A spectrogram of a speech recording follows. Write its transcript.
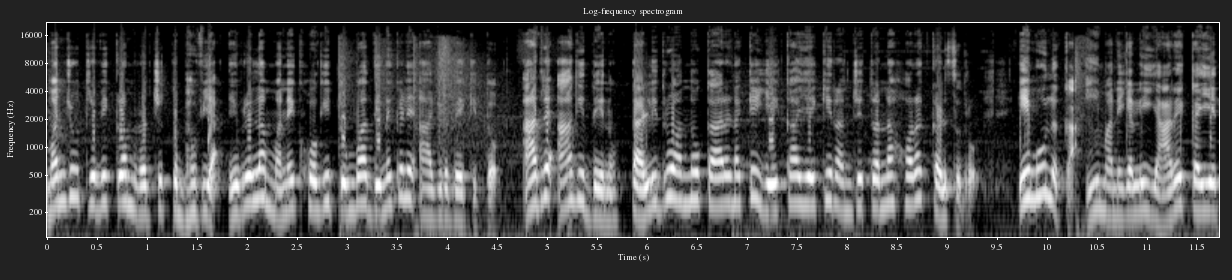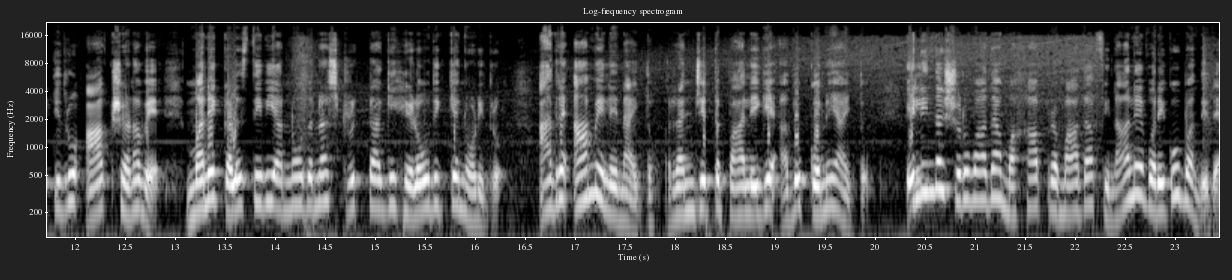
ಮಂಜು, ತ್ರಿವಿಕ್ರಮ್, ರಜತ್, ಭವ್ಯ ಇವರೆಲ್ಲ ಮನೆಗೆ ಹೋಗಿ ತುಂಬಾ ದಿನಗಳೇ ಆಗಿರಬೇಕಿತ್ತು. ಆದ್ರೆ ಆಗಿದ್ದೇನು? ತಳ್ಳಿದ್ರು ಅನ್ನೋ ಕಾರಣಕ್ಕೆ ಏಕಾಏಕಿ ರಂಜಿತ್ರನ್ನ ಹೊರಗೆ ಕಳಿಸಿದ್ರು ಈ ಮೂಲಕ ಈ ಮನೆಯಲ್ಲಿ ಯಾರೇ ಕೈ ಎತ್ತಿದ್ರು ಆ ಕ್ಷಣವೇ ಮನೆ ಕಳಿಸ್ತೀವಿ ಅನ್ನೋದನ್ನ ಸ್ಟ್ರಿಕ್ಟ್ ಆಗಿ ಹೇಳೋದಿಕ್ಕೆ ನೋಡಿದ್ರು. ಆದ್ರೆ ಆಮೇಲೇನಾಯ್ತು? ರಂಜಿತ್ ಪಾಲಿಗೆ ಅದು ಕೊನೆಯಾಯ್ತು. ಇಲ್ಲಿಂದ ಶುರುವಾದ ಮಹಾಪ್ರಮಾದ ಫಿನಾಲೆವರೆಗೂ ಬಂದಿದೆ.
